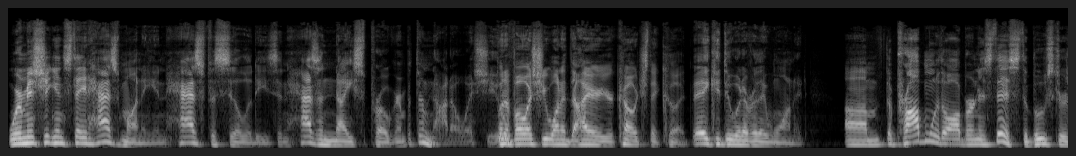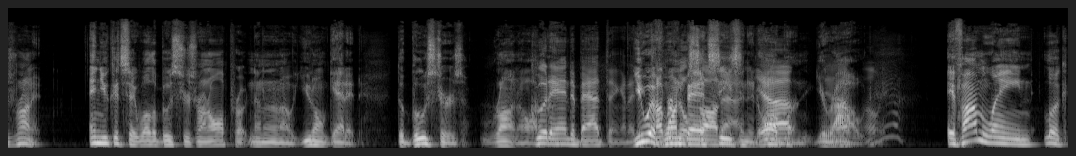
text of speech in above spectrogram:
Where Michigan State has money and has facilities and has a nice program, but they're not OSU. But if OSU wanted to hire your coach, they could. they could do whatever they wanted. Um, the problem with Auburn is this: the boosters run it, and you could say, "Well, the boosters run all pro." No, no, no, you don't get it. The boosters run Auburn. Good and a bad thing. And You have one bad saw that. season at Yeah, Auburn, you're yeah. out. Oh yeah. if I'm Lane, look,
